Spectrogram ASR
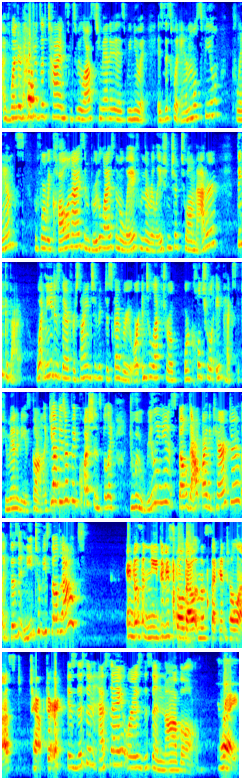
I've wondered hundreds of times since we lost humanity as we knew it. Is this what animals feel? Plants? Before we colonize and brutalize them away from their relationship to all matter? Think about it. What need is there for scientific discovery or intellectual or cultural apex if humanity is gone? Like, yeah, these are big questions, but like, do we really need it spelled out by the character? Like, does it need to be spelled out? And does it need to be spelled out in the second to last chapter. Is this an essay or is this a novel? Right.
